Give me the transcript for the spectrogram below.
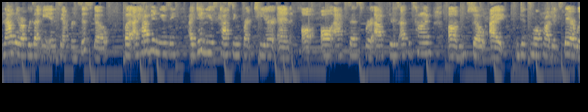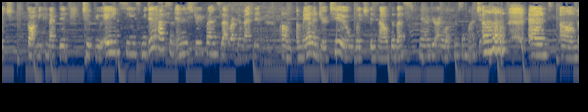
now they represent me in San Francisco. But I have been using. I did use Casting Frontier and All, All Access for actors at the time. Um, so I did some more projects there, which got me connected to a few agencies. We did have some industry friends that recommended um, a manager too, which is now the best manager. I love her so much. and um,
